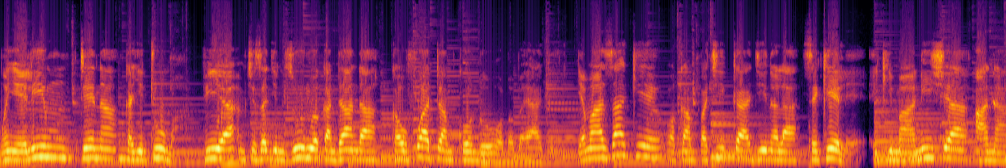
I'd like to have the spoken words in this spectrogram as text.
mwenye elimu tena kajituma, pia mchezaji mzuri wa kandanda, kaufuata mkondo wa baba yake. Jamaa zake wakampachika jina la Sekele, ikimaanisha ana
